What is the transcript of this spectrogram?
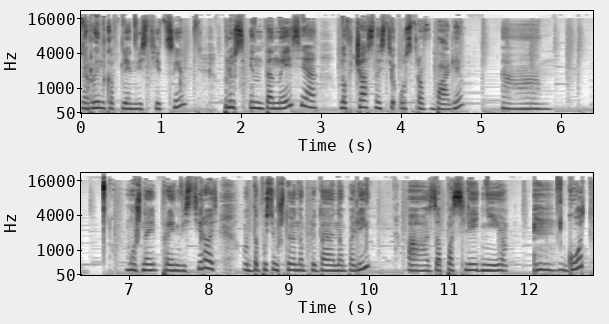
рынков для инвестиций. Плюс Индонезия, но в частности остров Бали. А, Можно проинвестировать. Вот, допустим, что я наблюдаю на Бали, а, за последний год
